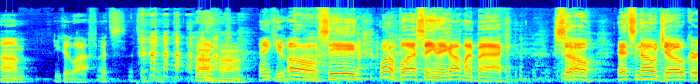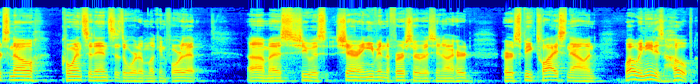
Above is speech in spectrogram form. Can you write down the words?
Um, you could laugh. It's, it's okay. thank, thank you. Oh, see, what a blessing. They got my back. So it's no joke or it's no coincidence, is the word I'm looking for. That um, as she was sharing, even the first service, you know, I heard her speak twice now, and what we need is hope.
